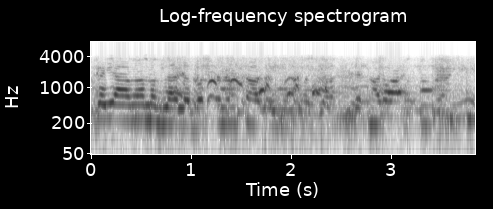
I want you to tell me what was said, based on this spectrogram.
Kaya nga maglalabas na ng salay ng mga justice.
